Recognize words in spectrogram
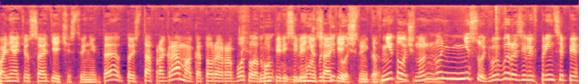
понятию соотечественник, да? То есть та программа, которая работала ну, по переселению соотечественников. Не точно, не, точно ну, не суть. Вы выразили, в принципе, э,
